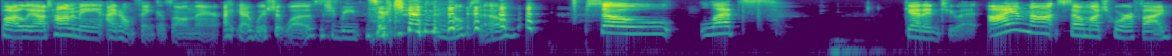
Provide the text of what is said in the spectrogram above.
bodily autonomy, I don't think is on there. I, I wish it was. Should we search it? I it? hope so. so let's get into it. I am not so much horrified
